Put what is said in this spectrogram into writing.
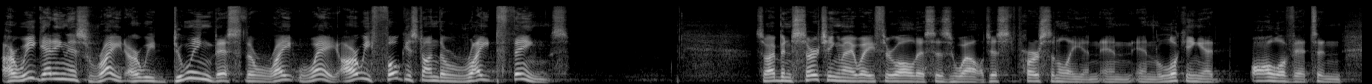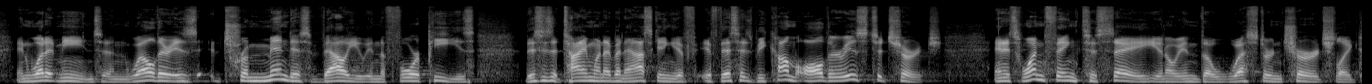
are we getting this right? Are we doing this the right way? Are we focused on the right things? So I've been searching my way through all this as well, just personally, and, and, and looking at all of it and, and what it means. And well, there is tremendous value in the four P's this is a time when I've been asking if, if this has become all there is to church. And it's one thing to say, you know, in the Western church, like,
